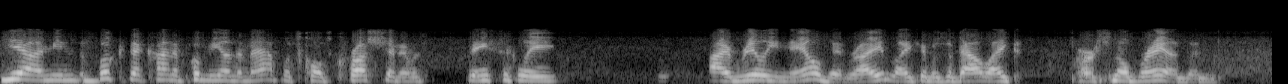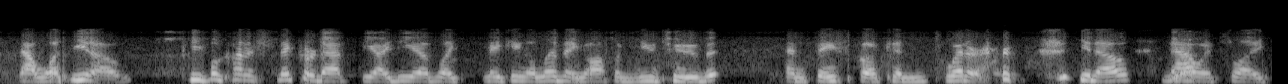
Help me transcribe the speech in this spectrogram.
Yeah, I mean, the book that kind of put me on the map was called Crush It. It was basically I really nailed it, right? Like it was about like personal brand and that what you know, people kind of snickered at the idea of like making a living off of YouTube and Facebook and Twitter, you know? Now yeah. it's like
